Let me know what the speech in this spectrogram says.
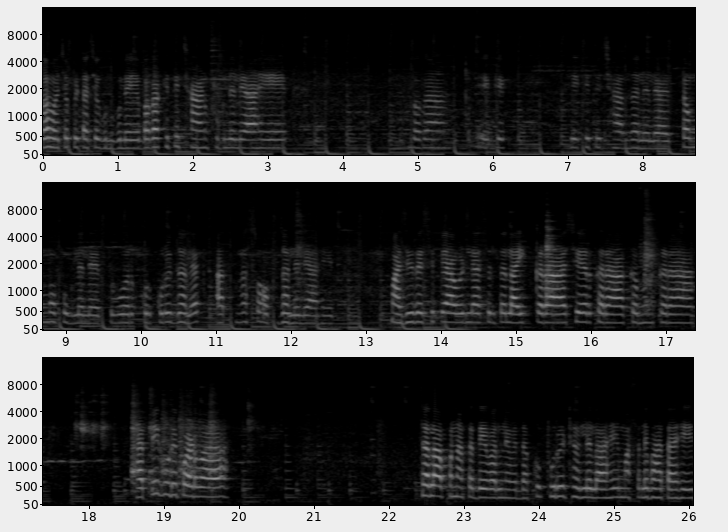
गव्हाच्या पिठाचे गुलगुले. बघा किती छान फुगलेले आहेत. बघा एक एक हे किती छान झालेले आहेत. तम्म फुगलेले आहेत. वर कुरकुरीत झाल्यात आतनं सॉफ्ट झालेले आहेत. माझी रेसिपी आवडली असेल तर लाईक करा शेअर करा कमेंट करा. हॅपी गुढीपाडवा चला आपण आता देवाला नैवेद्य दाखवू. पुरी ठेवलेला आहे मसाले भात आहे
